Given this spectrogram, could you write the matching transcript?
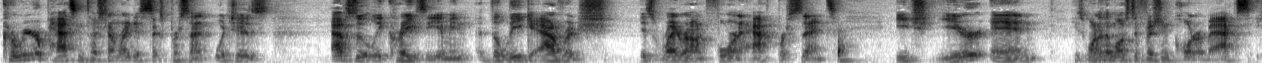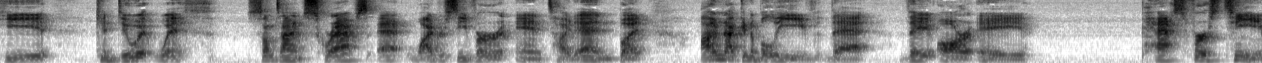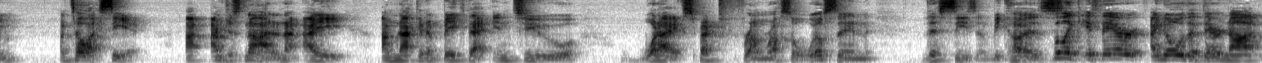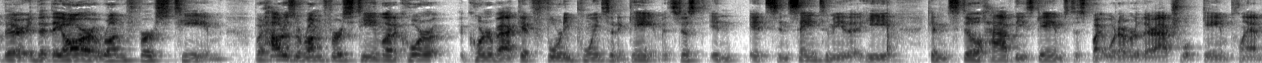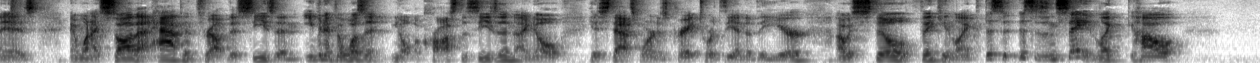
career passing touchdown rate is six percent, which is absolutely crazy. I mean, the league average is right around four and a half percent each year, and he's one of the most efficient quarterbacks. He can do it with sometimes scraps at wide receiver and tight end, but I'm not going to believe that they are a pass first team until I see it. I, am just not, and I, I I'm not to bake that into what I expect from Russell Wilson this season because But like if they're I know that they're not they're that they are a run first team, but how does a run first team let a quarter a quarterback get 40 points in a game? It's just in it's insane to me that he can still have these games despite whatever their actual game plan is. And when I saw that happen throughout this season, even if it wasn't, you know, across the season, I know his stats weren't as great towards the end of the year. I was still thinking like this is this is insane. Like how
